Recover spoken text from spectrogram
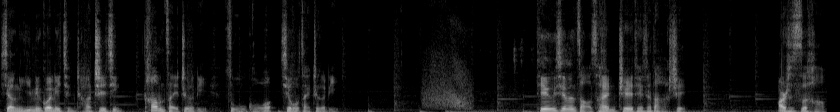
向移民管理警察致敬，他们在这里，祖国就在这里。”听新闻早餐知天下大事。二十四号，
